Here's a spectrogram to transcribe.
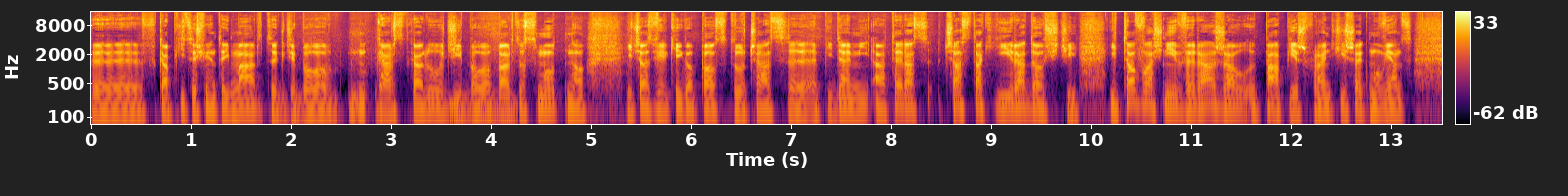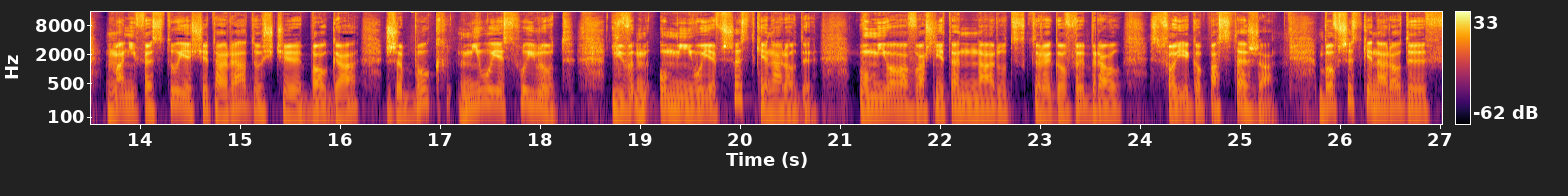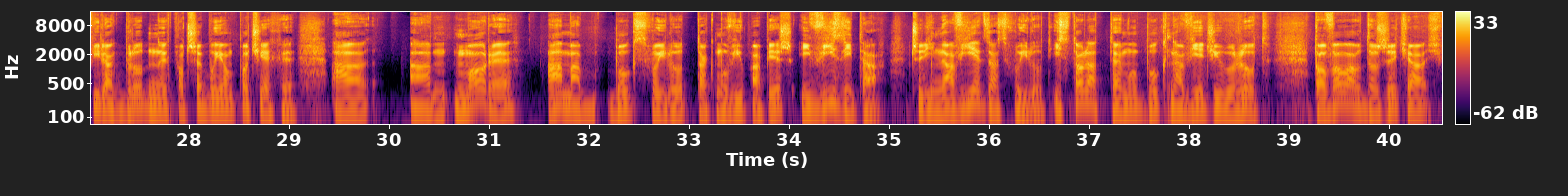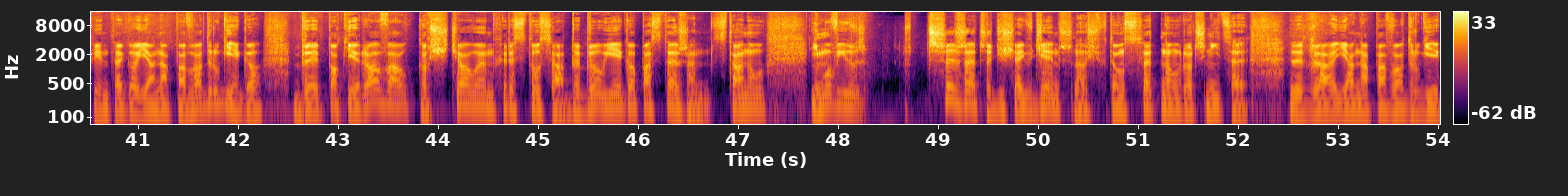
w, kaplicy świętej Marty, gdzie było garstka ludzi, było bardzo smutno i czas Wielkiego Postu, czas e, epidemii, a teraz czas takiej radości. I to właśnie wyrażał papież Franciszek, mówiąc, manifestuje się ta radość e, Boga, że Bóg miłuje swój lud i umiłuje wszystkie narody. Umiłował właśnie ten naród, z którego wybrał swojego pasterza. Bo wszystkie narody w chwilach brudnych potrzebują pociechy a, a more ama Bóg swój lud, tak mówił papież, i visita, czyli nawiedza swój lud. I sto lat temu Bóg nawiedził lud. Powołał do życia świętego Jana Pawła II, by pokierował Kościołem Chrystusa, by był jego pasterzem. Stanął i mówił trzy rzeczy dzisiaj wdzięczność w tą setną rocznicę dla Jana Pawła II,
